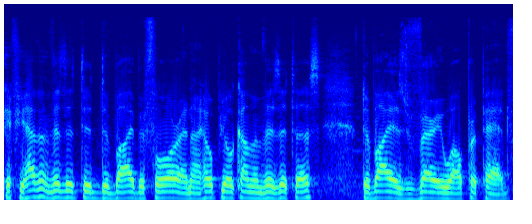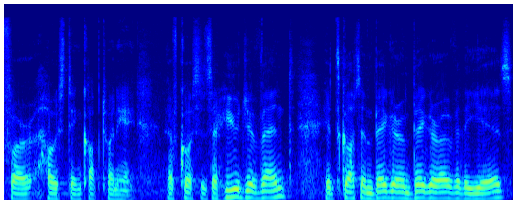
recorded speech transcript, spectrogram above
if you haven't visited Dubai before, and I hope you'll come and visit us, Dubai is very well prepared for hosting COP28. Of course, it's a huge event. It's gotten bigger and bigger over the years.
